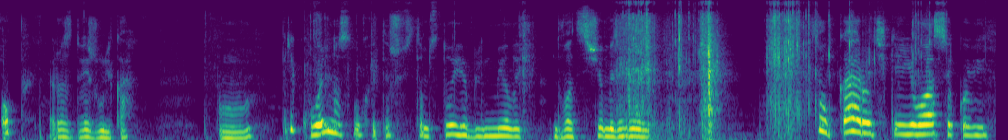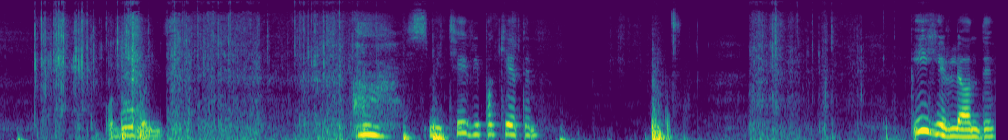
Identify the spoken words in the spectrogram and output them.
оп, роздвижулька. О, прикольно, слухайте, щось там стоїть, блін, мелоч, 20 чимось гривень. Цукерочки Івасикові. Подобаються. Сміттєві пакети. І І гірлянди.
